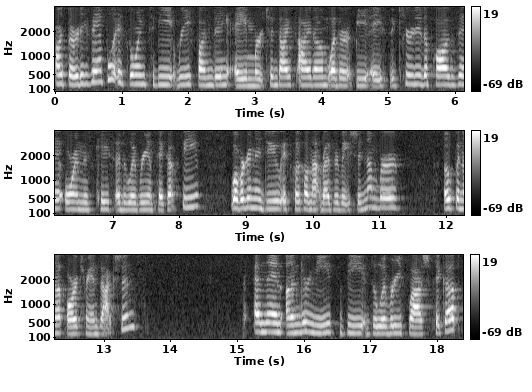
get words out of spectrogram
Our third example is going to be refunding a merchandise item, whether it be a security deposit or in this case a delivery and pickup fee. What we're going to do is click on that reservation number, open up our transactions, and then underneath the delivery slash pickup,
